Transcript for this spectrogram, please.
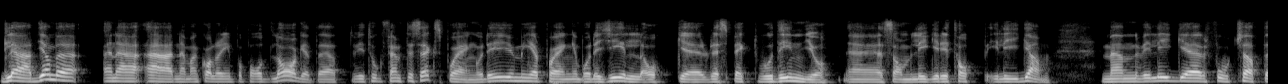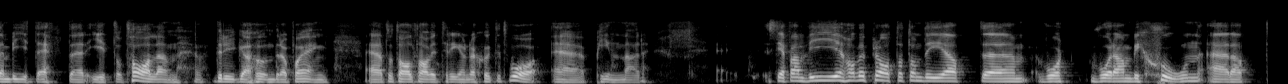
Glädjande är när man kollar in på poddlaget är att vi tog 56 poäng och det är ju mer poäng än både Gill och Respect Woodinho som ligger i topp i ligan. Men vi ligger fortsatt en bit efter i totalen, dryga 100 poäng. Eh, totalt har vi 372 eh, pinnar. Stefan, vi har väl pratat om det att eh, vårt, vår ambition är att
